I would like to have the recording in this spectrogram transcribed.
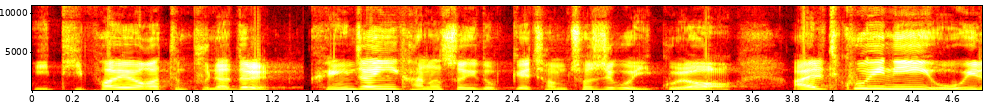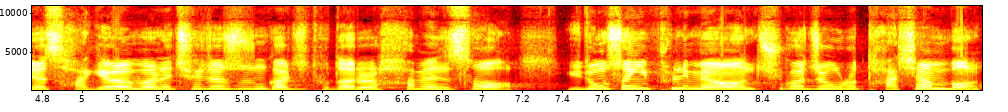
이 디파이와 같은 분야들 굉장히 가능성이 높게 점쳐지고 있고요. 알트코인이 오히려 4개월 만에 최저 수준까지 도달을 하면서 유동성이 풀리면 추가적으로 다시 한번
